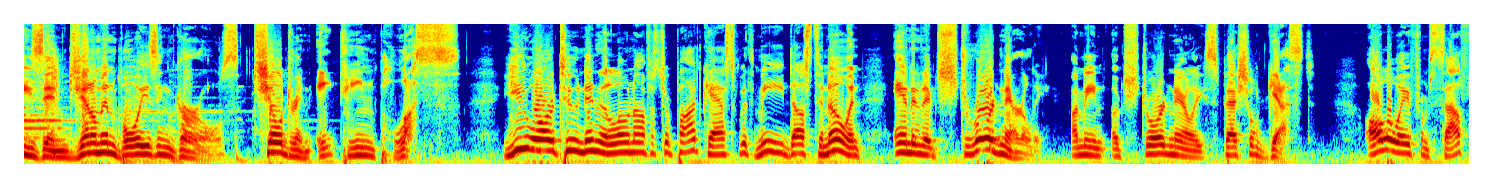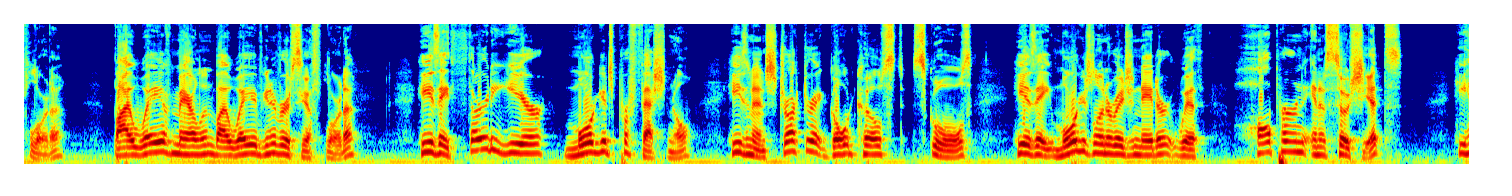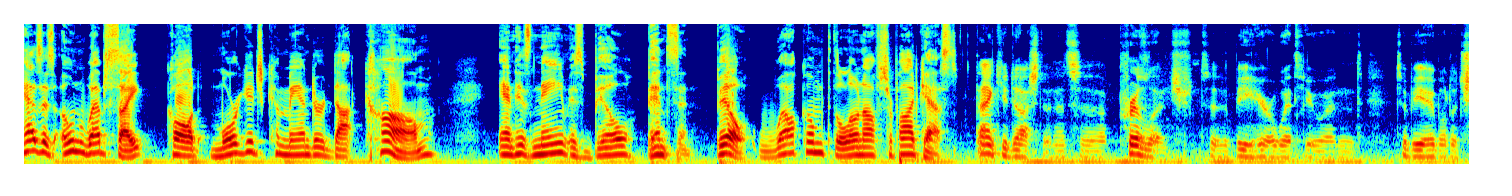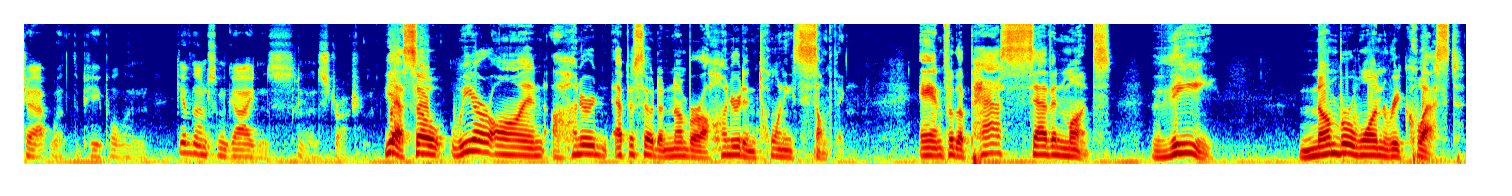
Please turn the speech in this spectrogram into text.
Ladies and gentlemen, boys and girls, children 18 plus. You are tuned into the Loan Officer Podcast with me, Dustin Owen, and an extraordinarily, I mean, extraordinarily special guest, all the way from South Florida, by way of Maryland, by way of University of Florida. He is a 30 year mortgage professional. He's an instructor at Gold Coast Schools. He is a mortgage loan originator with Halpern and Associates. He has his own website called mortgagecommander.com, and his name is Bill Benson. Bill, welcome to the Loan Officer Podcast. Thank you, Dustin. It's a privilege to be here with you and to be able to chat with the people and give them some guidance and instruction. Yeah, so we are on 100 episode number 120 something. And for the past 7 months, the number one request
